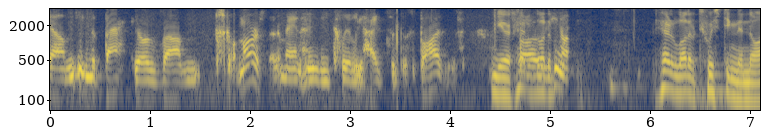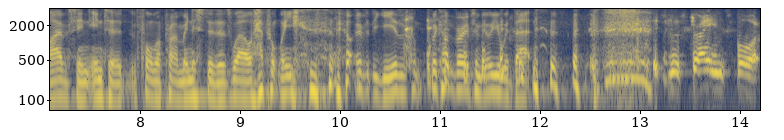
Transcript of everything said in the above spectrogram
um, in the back of um, Scott Morrison, a man whom he clearly hates and despises. Yeah, I've had so, a lot of. You know, heard a lot of twisting the knives in, into former prime ministers as well, haven't we? Over the years, we've become very familiar with that. Australian sport.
